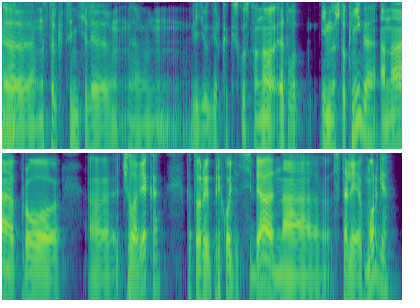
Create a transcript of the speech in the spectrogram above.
э, настолько ценители э, видеоигр как искусство, но это вот именно что книга, она про э, человека, который приходит в себя на столе в морге, э,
